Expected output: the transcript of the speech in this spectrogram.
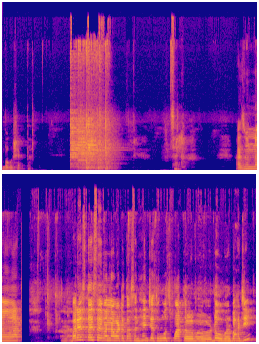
बघू शकता. चला. अजून आता बऱ्याच ताई साहेबांना वाटत असेल ह्यांच्यात रोज पातळ डोभर भाजी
